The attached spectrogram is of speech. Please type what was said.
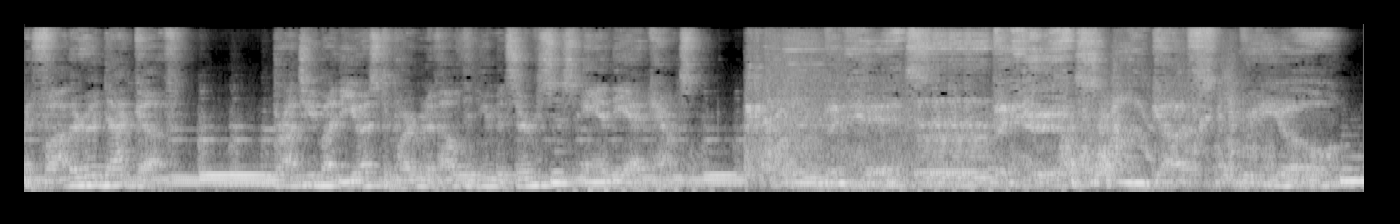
at fatherhood.gov. Brought to you by the U.S. Department of Health and Human Services and the Ad Council. Urban Hits. Urban Hits on God's Radio.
